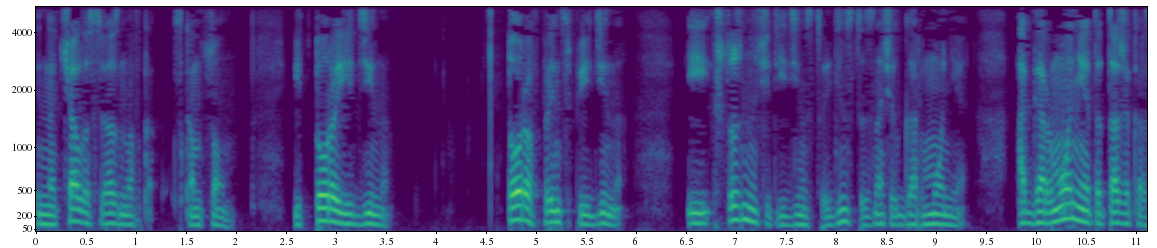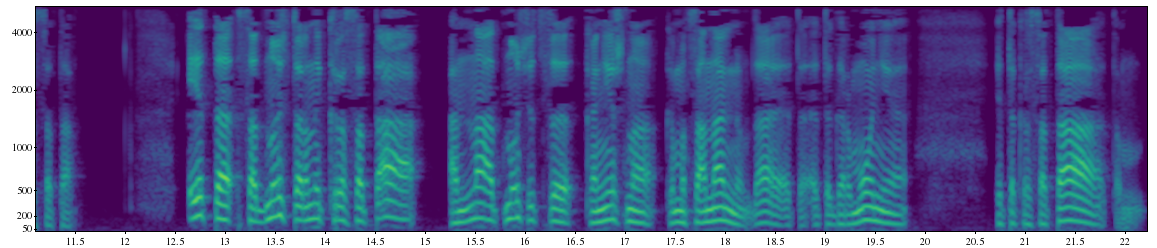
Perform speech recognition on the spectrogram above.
и начало связано с концом. И Тора едина. Тора, в принципе, едина. И что значит единство? Единство значит гармония. А гармония это та же красота. Это, с одной стороны, красота, она относится, конечно, к эмоциональным, да, это, это гармония, это красота, там,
